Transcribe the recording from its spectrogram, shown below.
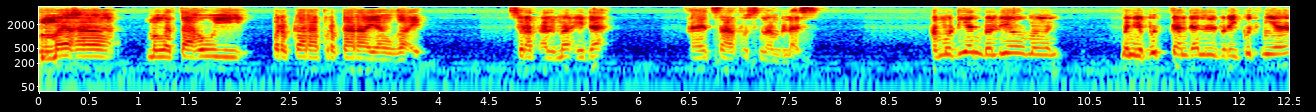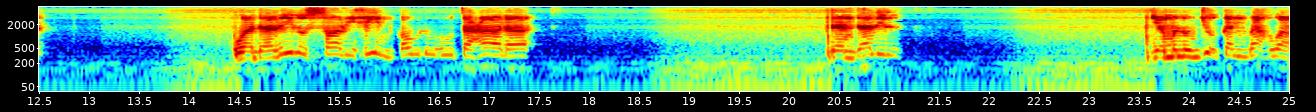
maha mengetahui perkara-perkara yang gaib. Surat Al-Ma'idah ayat 116. Kemudian beliau menyebutkan dalil berikutnya wa dalilus salihin qauluhu ta'ala dan dalil yang menunjukkan bahwa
